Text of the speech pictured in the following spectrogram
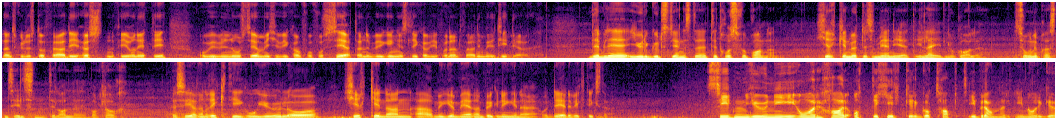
Den skulle stå ferdig høsten 94, og vi vil nå se om ikke vi kan få forsert denne byggingen slik at vi får den ferdig mye tidligere. Det ble julegudstjeneste til tross for brannen. Kirken møtte sin menighet i leid lokale. Sogneprestens hilsen til alle var klar. Jeg sier en riktig god jul, og kirken den er mye mer enn bygningene, og det er det viktigste. Siden juni i år har åtte kirker gått tapt i branner i Norge.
